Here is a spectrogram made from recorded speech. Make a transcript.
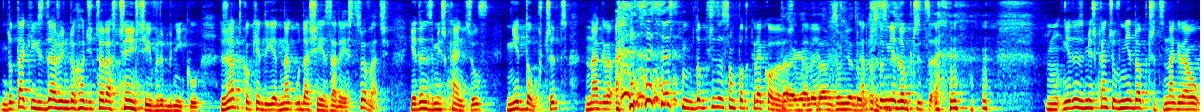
Do takich zdarzeń dochodzi coraz częściej w Rybniku. Rzadko kiedy jednak uda się je zarejestrować. Jeden z mieszkańców, Niedobczyc, nagrał... Dobczyce są pod Krakowem. Tak, ale tam są Niedobczyce. A to są Niedobczyce. Jeden z mieszkańców Niedobczyc nagrał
